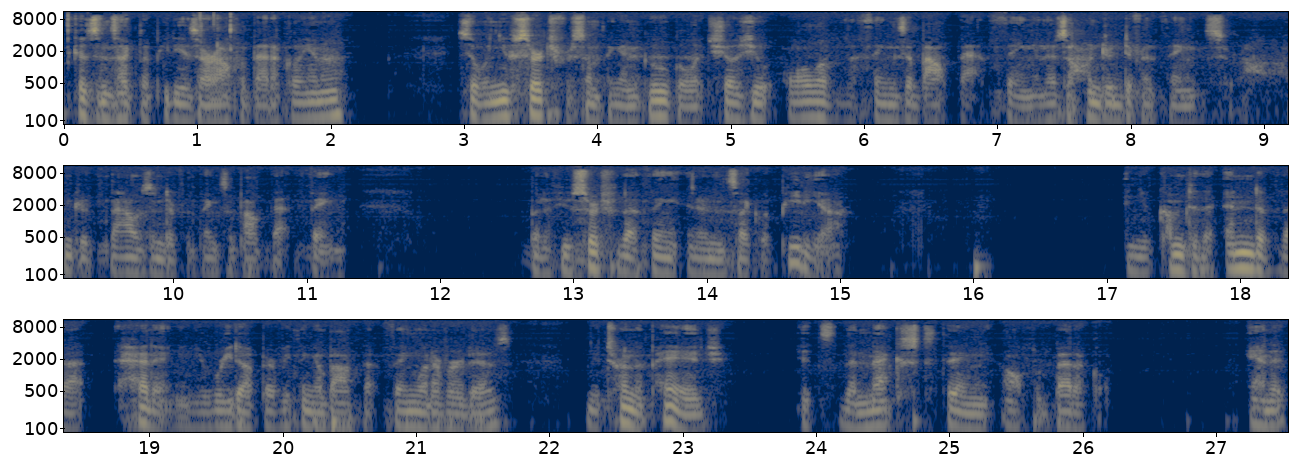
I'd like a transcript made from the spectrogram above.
Because encyclopedias are alphabetical, you know? So when you search for something in Google, it shows you all of the things about that thing, and there's a hundred different things, or a hundred thousand different things about that thing. But if you search for that thing in an encyclopedia, and you come to the end of that heading, and you read up everything about that thing, whatever it is, you turn the page, it's the next thing alphabetical. And it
